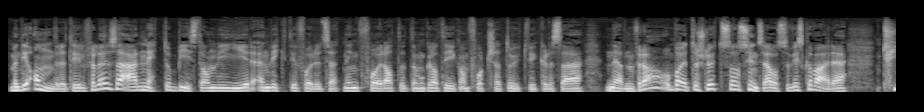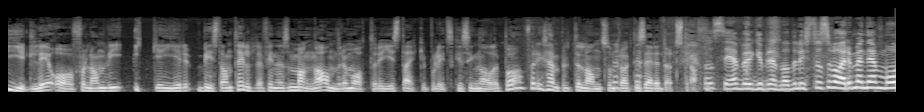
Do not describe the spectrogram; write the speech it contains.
men i andre tilfeller så er nettopp bistand vi gir en viktig forutsetning for at et demokrati kan fortsette å utvikle seg nedenfra. Og bare til slutt så syns jeg også vi skal være tydelige overfor land vi ikke gir bistand til. Det finnes mange andre måter å gi sterke politiske signaler på, f.eks. til land som praktiserer dødsstraff. Nå ser jeg Børge Brende hadde lyst til å svare, men jeg må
